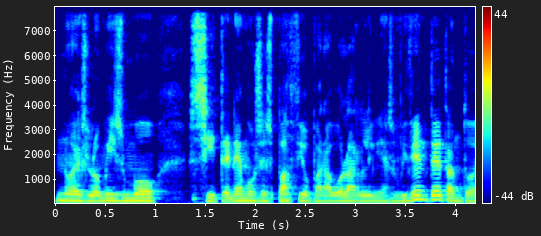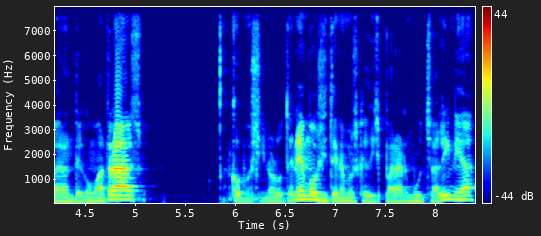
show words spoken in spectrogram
No es lo mismo si tenemos espacio para volar línea suficiente, tanto adelante como atrás, como si no lo tenemos y tenemos que disparar mucha línea.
